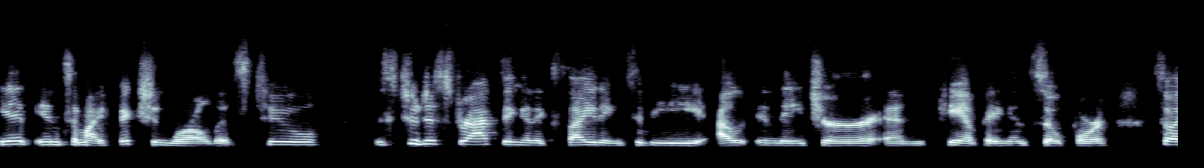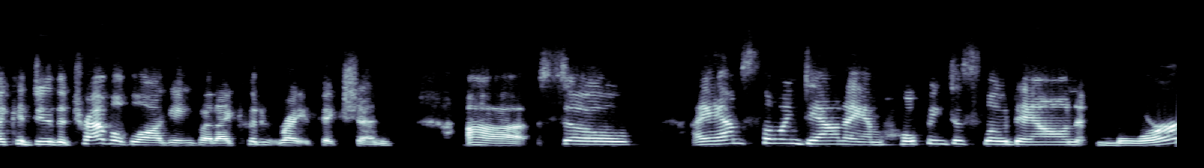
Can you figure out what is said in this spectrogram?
get into my fiction world. It's too it's too distracting and exciting to be out in nature and camping and so forth. So I could do the travel blogging, but I couldn't write fiction. Uh, so I am slowing down. I am hoping to slow down more.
